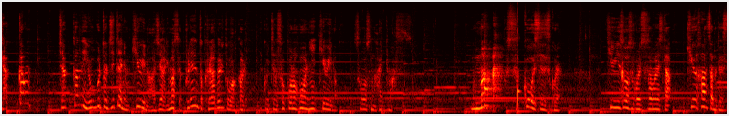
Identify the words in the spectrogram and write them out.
若干若干ねヨーグルト自体にもキウイの味ありますよ。プレーンと比べると分かる。こちら底の方にキウイのソースが入ってます。うまっ！すっごい美味しいですこれ。キウイソースごちそうさまでした。キューハンサムです、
